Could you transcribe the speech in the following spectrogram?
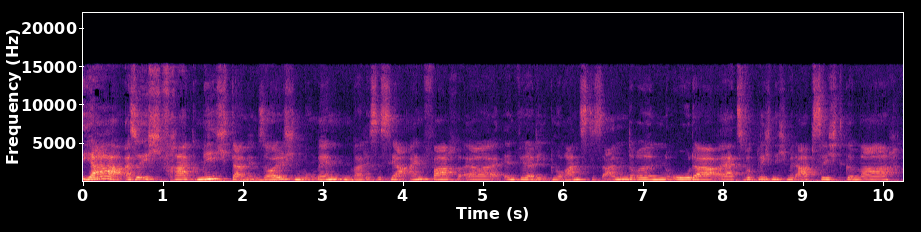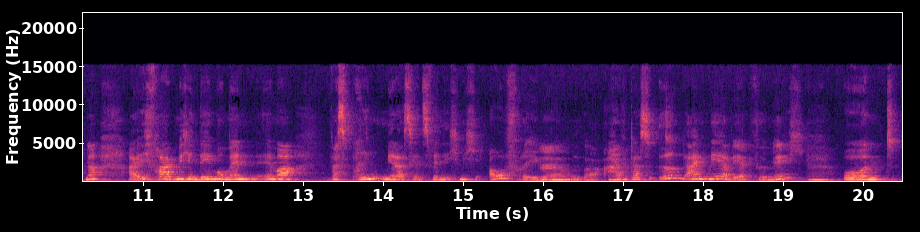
ja, also ich frage mich dann in solchen Momenten, weil es ist ja einfach äh, entweder die Ignoranz des anderen oder er hat es wirklich nicht mit Absicht gemacht. Ne? Ich frage mich in den Momenten immer, was bringt mir das jetzt, wenn ich mich aufrege mhm. darüber? Hat das irgendeinen Mehrwert für mich? Mhm. Und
